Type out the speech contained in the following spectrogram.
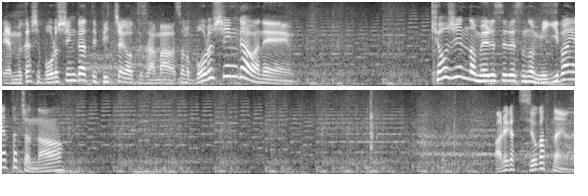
いや昔ボルシンガーってピッチャーがおってさまあそのボルシンガーはね巨人のメルセデスの右番やったっちゃんな。あれが強かったんよね。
